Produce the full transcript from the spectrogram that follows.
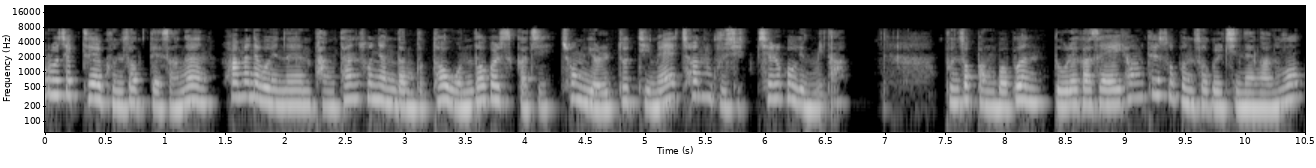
프로젝트의 분석 대상은 화면에 보이는 방탄소년단부터 원더걸스까지 총 12팀의 1097곡입니다. 분석 방법은 노래 가사의 형태소 분석을 진행한 후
